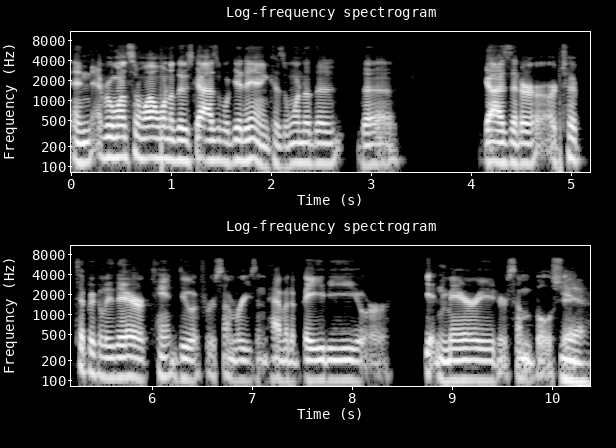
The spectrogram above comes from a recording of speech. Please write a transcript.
and every once in a while, one of those guys will get in because one of the the guys that are are typ- typically there can't do it for some reason, having a baby or getting married or some bullshit. Yeah.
